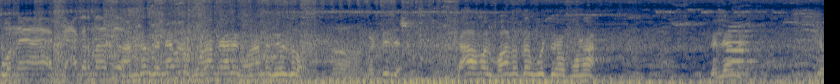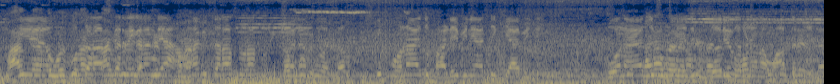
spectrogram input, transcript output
फोन नहीं आया क्या करना है अंदर गन्ने में फोन आने फोन में गए तो बट्टी क्या हमारे बात होता है वो तेरा फोन गले में ये बात ये क्या तो वो उसको फोन तराश करने का ना दिया हमारा भी तराश हो रहा तो सर उसके फोन आया तो भाड़े भी नहीं आते क्या भी नहीं फोन आया तो उसको ऐसे उधर ही उधर जाना वहाँ तक चले।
